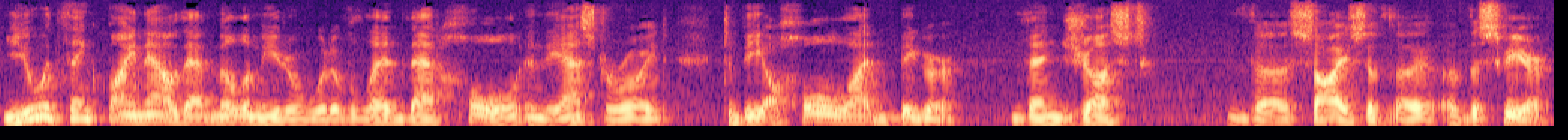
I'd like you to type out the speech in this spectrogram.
you would think by now that millimeter would have led that hole in the asteroid to be a whole lot bigger than just the size of the of the sphere,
